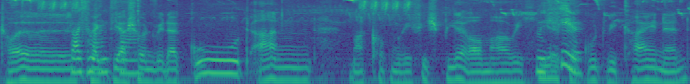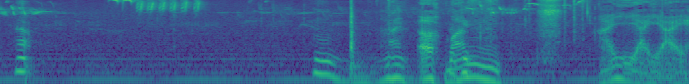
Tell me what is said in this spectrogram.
Toll, fängt ja schon wieder gut an. Mal gucken, wie viel Spielraum habe ich hier. So gut wie keinen. Ja. Hm, nein. Ach Mann. Eieiei. Ei, ei.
